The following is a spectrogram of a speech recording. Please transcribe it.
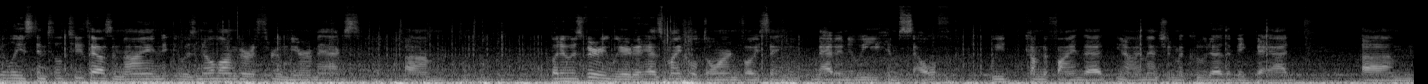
released until 2009. It was no longer through Miramax, um, but it was very weird. It has Michael Dorn voicing Mata Nui himself. We'd come to find that, you know, I mentioned Makuta, the big bad. Um,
